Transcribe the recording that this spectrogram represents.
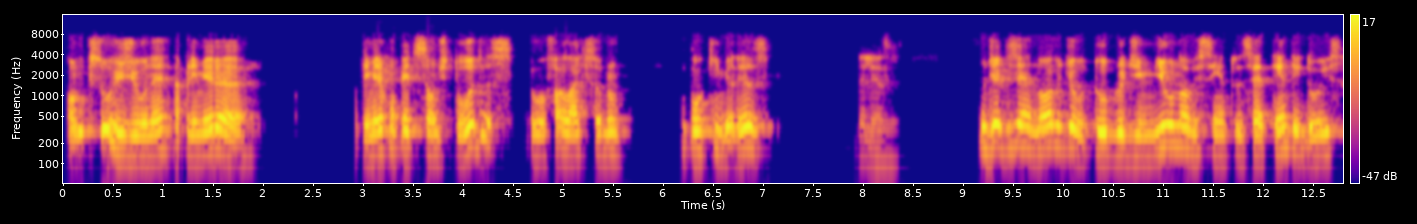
como que surgiu, né? A primeira a primeira competição de todas. Eu vou falar aqui sobre um, um pouquinho, beleza? Beleza. No dia 19 de outubro de 1972,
